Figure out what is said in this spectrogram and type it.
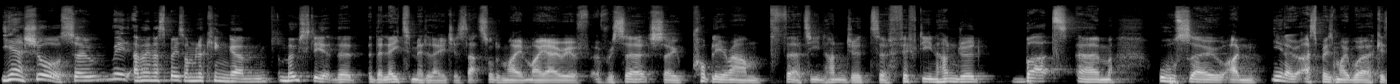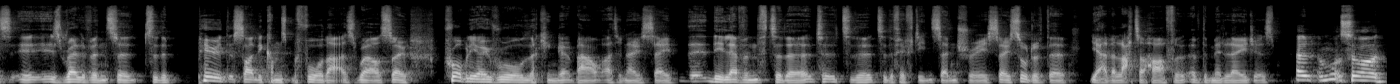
Yeah, sure. So, really, I mean, I suppose I'm looking um, mostly at the the later Middle Ages. That's sort of my my area of, of research. So, probably around 1300 to 1500. But um, also, I'm you know, I suppose my work is is relevant to to the period that slightly comes before that as well. So, probably overall looking at about I don't know, say the, 11th to the to, to the to the 15th century. So, sort of the yeah the latter half of, of the Middle Ages. And, and what's our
